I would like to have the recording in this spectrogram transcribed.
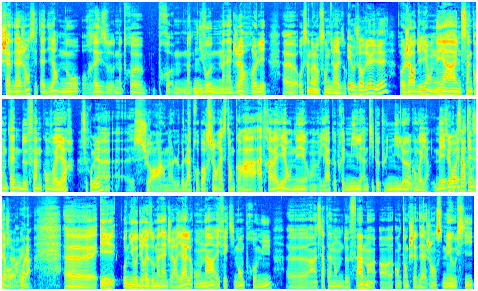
chef d'agence, c'est-à-dire nos réseaux, notre, notre niveau de manager relais euh, au sein de l'ensemble du réseau. Et aujourd'hui, Olivier? Aujourd'hui, on est à une cinquantaine de femmes convoyeurs. Sur combien? Euh, Sur la proportion reste encore à, travailler. On est, il y a à peu près 1000, un petit peu plus de 1000 convoyeurs. Mais on est parti de zéro. Hein, voilà. Euh, et au niveau du réseau managérial, on a effectivement promu euh, un certain nombre de femmes en tant que chef d'agence, mais aussi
